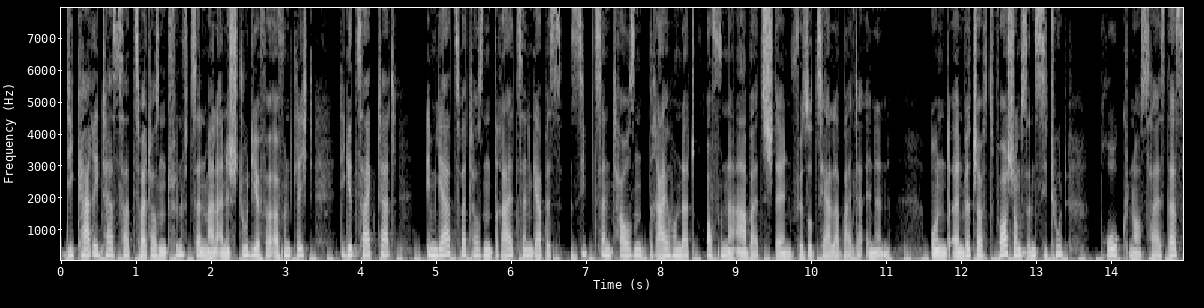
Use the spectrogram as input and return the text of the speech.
Die Caritas hat 2015 mal eine Studie veröffentlicht, die gezeigt hat, im Jahr 2013 gab es 17.300 offene Arbeitsstellen für SozialarbeiterInnen. Und ein Wirtschaftsforschungsinstitut, Prognos heißt das,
